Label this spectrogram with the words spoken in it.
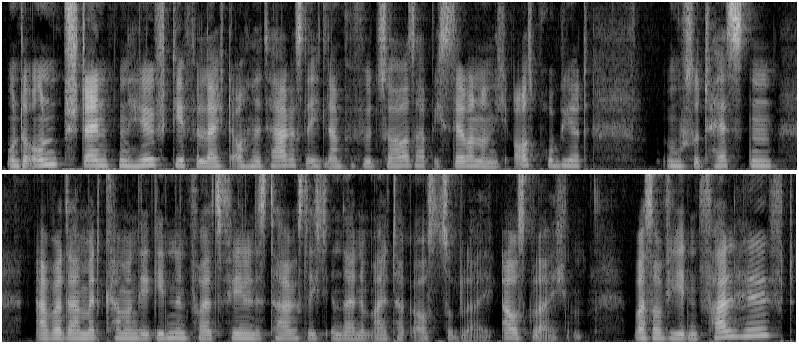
unter Umständen hilft dir vielleicht auch eine Tageslichtlampe für zu Hause. Habe ich selber noch nicht ausprobiert, musst du testen, aber damit kann man gegebenenfalls fehlendes Tageslicht in deinem Alltag ausgleichen. Was auf jeden Fall hilft,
